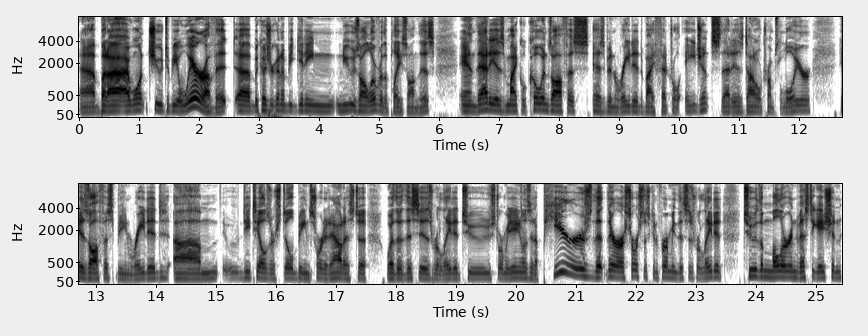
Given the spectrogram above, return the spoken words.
Uh, but I, I, want you to be aware of it uh, because you're going to be getting news all over the place on this and that is michael cohen's office has been raided by federal agents. That is donald trump's lawyer his office being raided. Um, details are still being sorted out as to whether this is related to Stormy Daniels. It appears that there are sources confirming this is related to the Mueller investigation,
